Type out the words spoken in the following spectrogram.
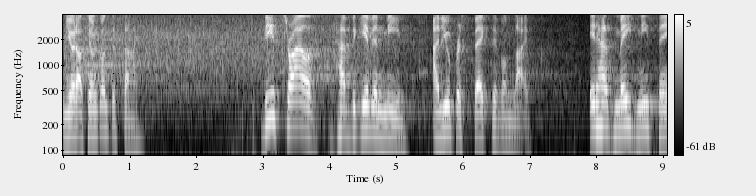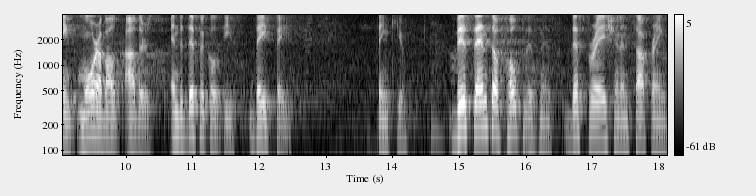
Mi oración contestada. These trials have given me a new perspective on life. It has made me think more about others and the difficulties they face. Thank you. This sense of hopelessness, desperation, and suffering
